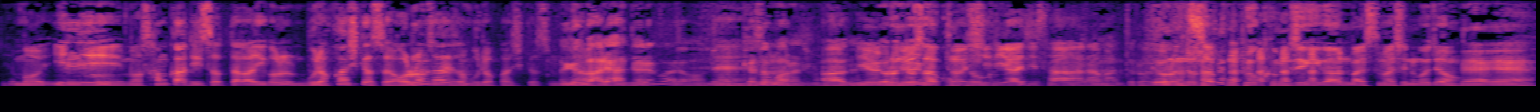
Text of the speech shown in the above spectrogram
뭐 1, 2, 뭐 3까지 있었다가 이걸 무력화시켰어요. 언론사에서 무력화시켰습니다. 이건 말이 안 되는 거예요. 네. 계속 말하지만. 아, 네. 여론조사 공표 시리아 지사 하나 만들어. 여론조사 공표 금지 기간 말씀하시는 거죠? 예, 예.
